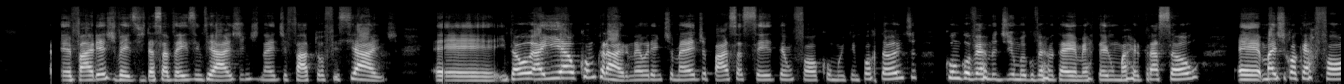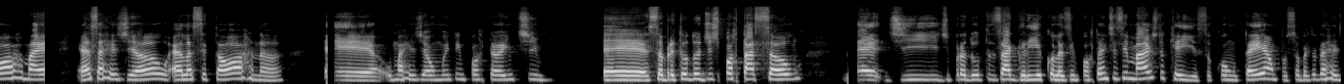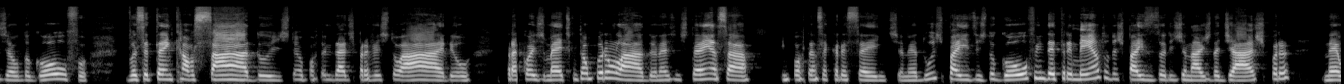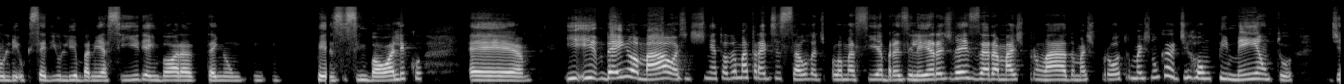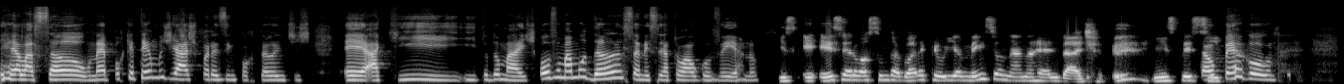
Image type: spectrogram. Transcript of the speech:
é, várias vezes, dessa vez em viagens, né, de fato oficiais. É, então, aí é o contrário, né? O Oriente Médio passa a ser, ter um foco muito importante. Com o governo Dilma e o governo Temer tem uma retração, é, mas de qualquer forma, essa região ela se torna uma região muito importante, sobretudo de exportação né, de, de, produtos agrícolas importantes, e mais do que isso, com o tempo, sobretudo a região do Golfo, você tem calçados, tem oportunidades para vestuário, para cosmético. Então, por um lado, né, a gente tem essa importância crescente né, dos países do Golfo, em detrimento dos países originais da diáspora, né, o, o que seria o Líbano e a Síria, embora tenham um, um peso simbólico. É, e, e, bem ou mal, a gente tinha toda uma tradição da diplomacia brasileira, às vezes era mais para um lado, mais para o outro, mas nunca de rompimento de relação, né? Porque temos diásporas importantes é, aqui e tudo mais. Houve uma mudança nesse atual governo. Isso, esse era o assunto agora que eu ia mencionar na realidade, em específico. Então, pergunta.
